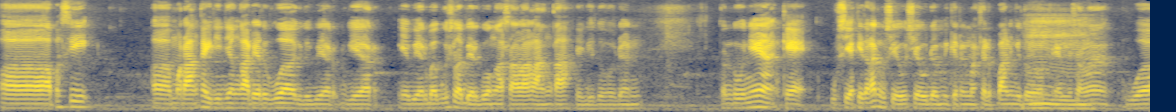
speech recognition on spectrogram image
eh, apa sih eh, merangkai jenjang karir gue gitu biar biar ya biar bagus lah biar gue nggak salah langkah kayak gitu. Dan tentunya kayak usia kita kan usia-usia udah mikirin masa depan gitu. Hmm. kayak misalnya gue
